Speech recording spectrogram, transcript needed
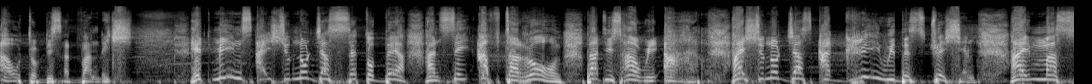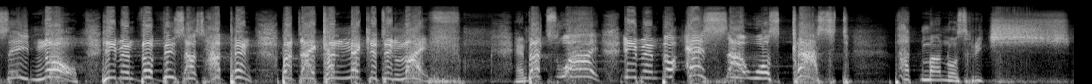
out of disadvantage. It means I should not just settle there and say, after all, that is how we are. I should not just agree with the situation. I must say, no, even though this has happened, but I can make it in life. And that's why, even though Esau was cast, that man was rich.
